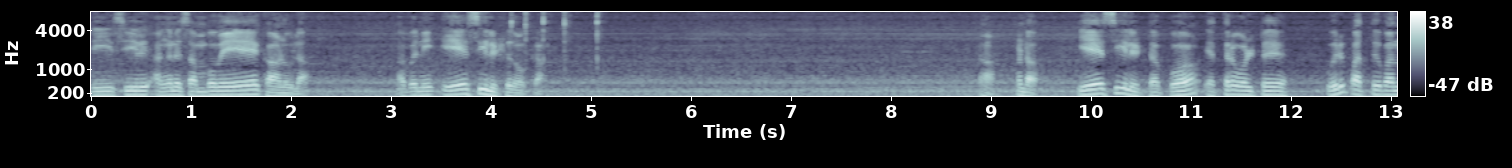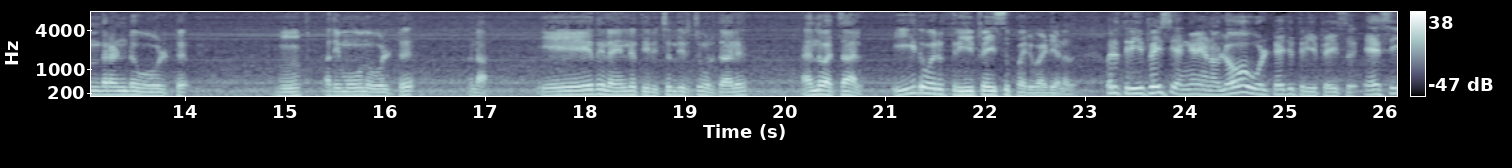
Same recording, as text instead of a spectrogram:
ഡി സിയിൽ അങ്ങനെ സംഭവേ കാണൂല. അപ്പം ഇനി എ സിയിലിട്ട് നോക്കാം. ആ കണ്ടോ? എ സിയിലിട്ടപ്പോൾ എത്ര വോൾട്ട്? ഒരു പത്ത് പന്ത്രണ്ട് വോൾട്ട്. പതിമൂന്ന് വോൾട്ട്. കണ്ടോ? ഏത് ലൈനിൽ തിരിച്ചും തിരിച്ചും കൊടുത്താൽ എന്ന് വെച്ചാൽ ഇത് ഒരു ത്രീ ഫേസ് പരിപാടിയാണത്. ഒരു ത്രീ ഫേസ് എങ്ങനെയാണോ? Low voltage three phase A C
